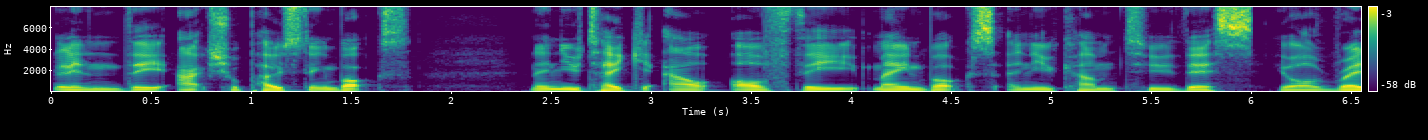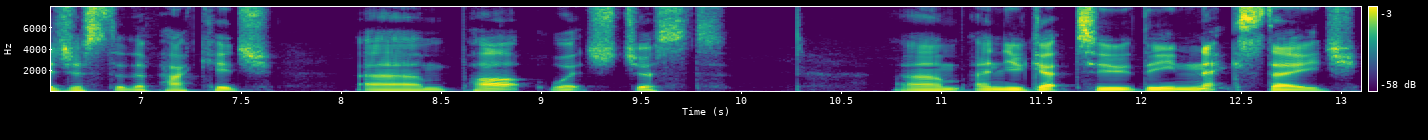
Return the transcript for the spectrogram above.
in the actual posting box. Then you take it out of the main box and you come to this, your register the package um, part, which just, um, and you get to the next stage,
